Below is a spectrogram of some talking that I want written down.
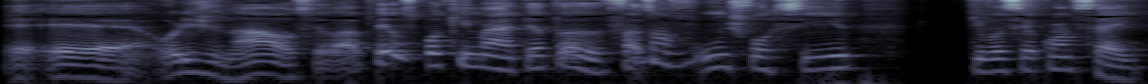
é, é, original, sei lá, pensa um pouquinho mais, tenta, faz um esforcinho que você consegue.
